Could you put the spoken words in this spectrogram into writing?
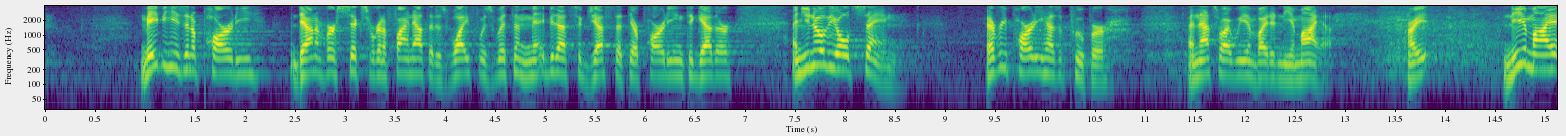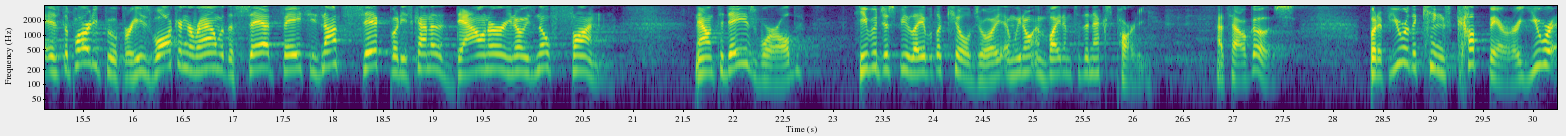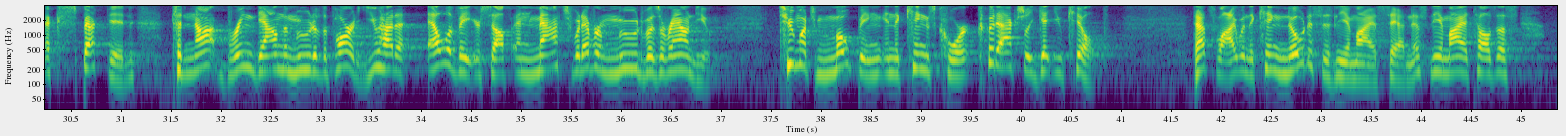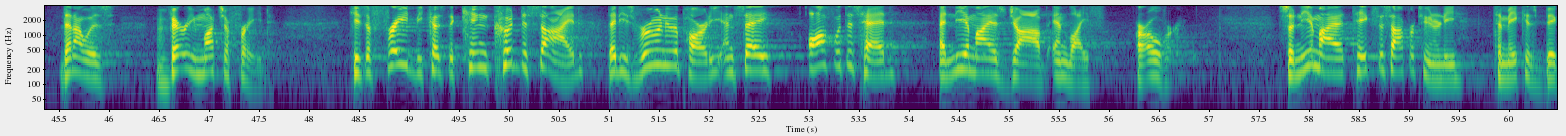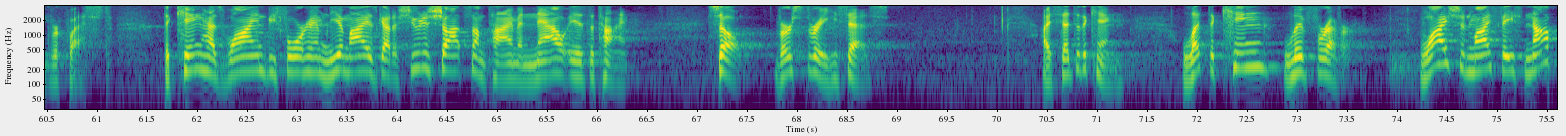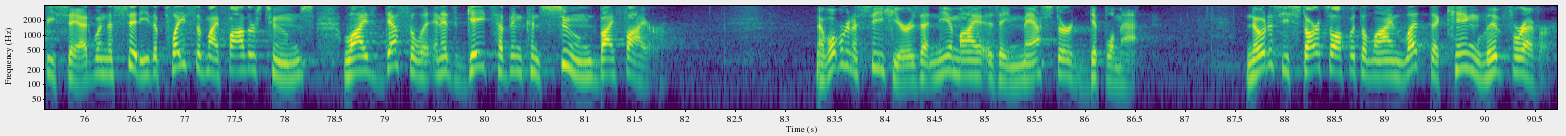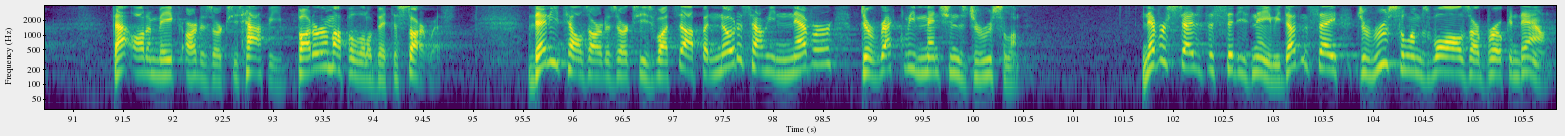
Maybe he's in a party. And down in verse 6, we're going to find out that his wife was with him. Maybe that suggests that they're partying together. And you know the old saying every party has a pooper, and that's why we invited Nehemiah, right? Nehemiah is the party pooper. He's walking around with a sad face. He's not sick, but he's kind of a downer. You know, he's no fun. Now, in today's world, he would just be labeled a killjoy, and we don't invite him to the next party. That's how it goes. But if you were the king's cupbearer, you were expected to not bring down the mood of the party. You had to elevate yourself and match whatever mood was around you. Too much moping in the king's court could actually get you killed. That's why when the king notices Nehemiah's sadness, Nehemiah tells us, Then I was very much afraid. He's afraid because the king could decide that he's ruining the party and say, Off with his head, and Nehemiah's job and life are over. So Nehemiah takes this opportunity to make his big request. The king has wine before him. Nehemiah's got to shoot his shot sometime, and now is the time. So, verse 3, he says, I said to the king, Let the king live forever. Why should my face not be sad when the city, the place of my father's tombs, lies desolate and its gates have been consumed by fire? Now, what we're going to see here is that Nehemiah is a master diplomat. Notice he starts off with the line, Let the king live forever. That ought to make Artaxerxes happy. Butter him up a little bit to start with. Then he tells Artaxerxes what's up, but notice how he never directly mentions Jerusalem. Never says the city's name. He doesn't say Jerusalem's walls are broken down.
